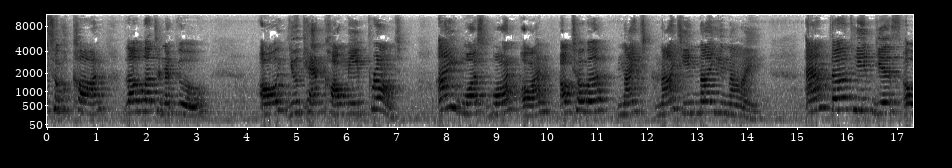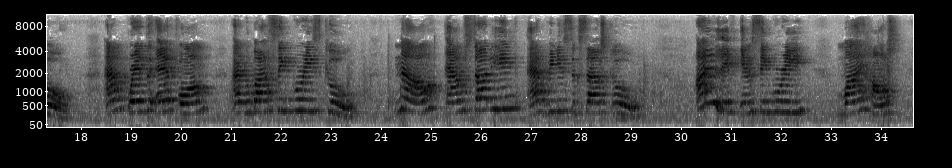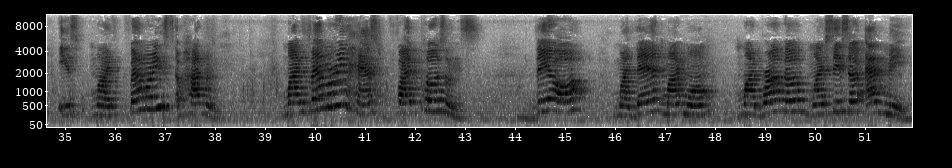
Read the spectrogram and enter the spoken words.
Supercon, Lola Tanagu, or you can call me Prompt. I was born on October 9, 1999. I'm 13 years old. I'm grade graduate from Anuban Secondary School. Now, I'm studying at Video Success School. my family's apartment. My family has five persons. They are my dad, my mom, my brother, my sister, and me.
